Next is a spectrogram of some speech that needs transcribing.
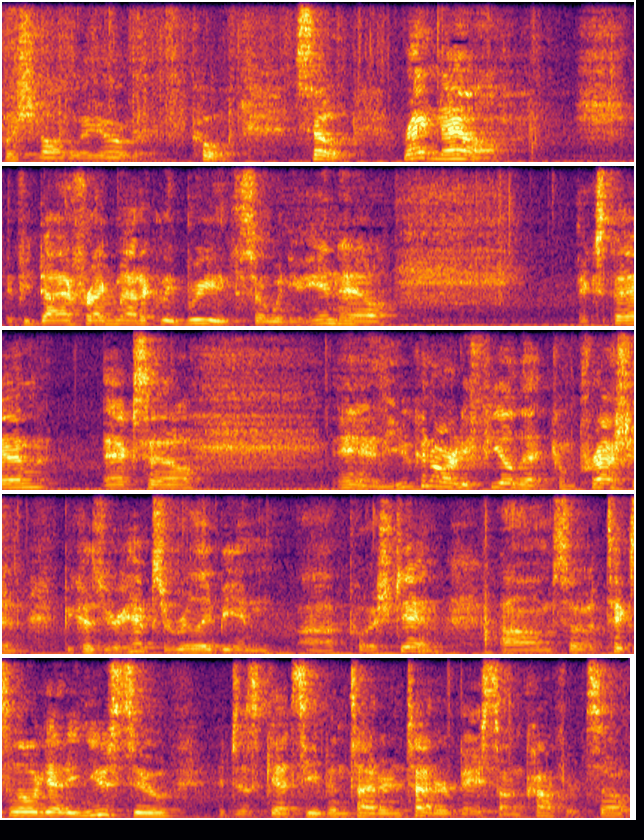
push it all the way over. Cool. So right now, if you diaphragmatically breathe, so when you inhale, expand, exhale, in, you can already feel that compression because your hips are really being uh, pushed in. Um, so it takes a little getting used to. It just gets even tighter and tighter based on comfort. So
